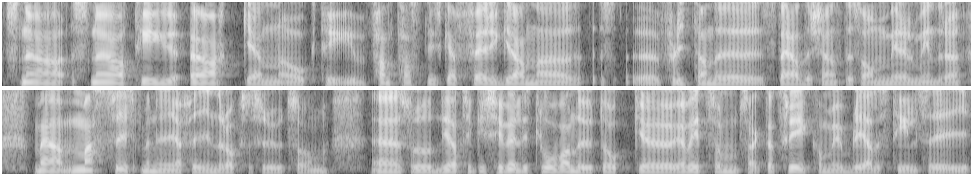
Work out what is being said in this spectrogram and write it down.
snö, snö till öken och till fantastiska färggranna eh, flytande städer känns det som, mer eller mindre. Med massvis med nya fiender också ser det ut som. Eh, Så jag tycker det ser väldigt lovande ut och eh, jag vet som sagt att Fredrik kommer ju bli alldeles till sig i,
